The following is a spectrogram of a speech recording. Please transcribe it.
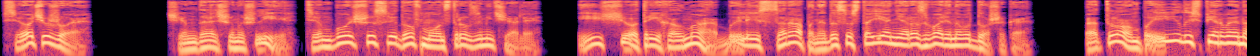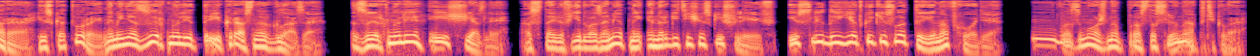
все чужое. Чем дальше мы шли, тем больше следов монстров замечали. И еще три холма были исцарапаны до состояния разваренного дошика. Потом появилась первая нора, из которой на меня зыркнули три красных глаза. Зыркнули и исчезли, оставив едва заметный энергетический шлейф и следы едкой кислоты на входе. Возможно, просто слюна потекла.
